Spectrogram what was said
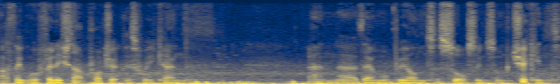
I think we'll finish that project this weekend, and uh, then we'll be on to sourcing some chickens.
